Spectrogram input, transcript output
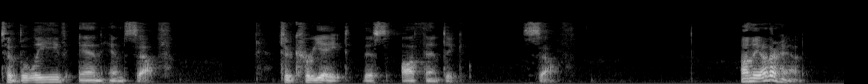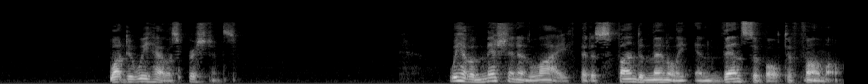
to believe in himself, to create this authentic self. On the other hand, what do we have as Christians? We have a mission in life that is fundamentally invincible to FOMO.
